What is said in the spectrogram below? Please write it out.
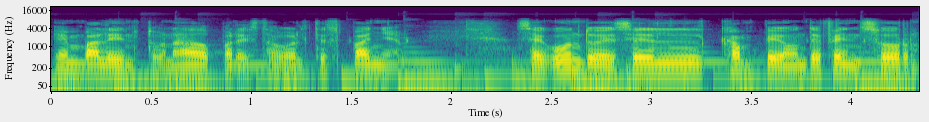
envalentonado para esta vuelta a España. Segundo, es el campeón defensor.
